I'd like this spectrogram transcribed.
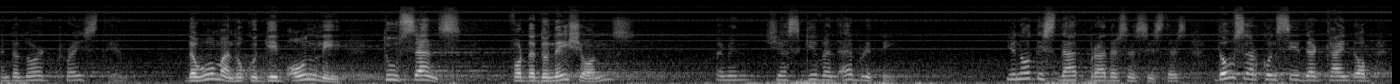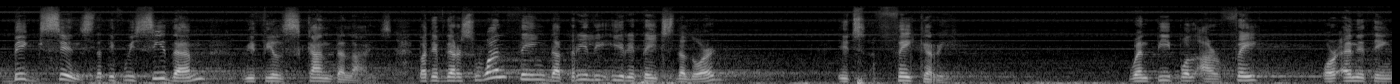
And the Lord praised him. The woman who could give only two cents for the donations, I mean, she has given everything. You notice that, brothers and sisters? Those are considered kind of big sins that if we see them, we feel scandalized. But if there's one thing that really irritates the Lord, it's fakery. When people are fake or anything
